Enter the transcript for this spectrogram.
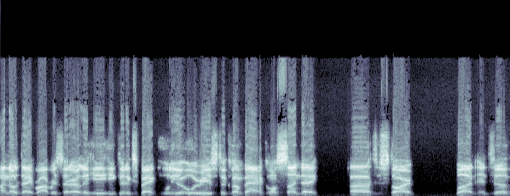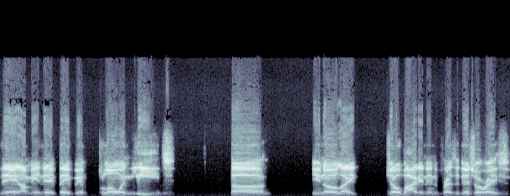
I know Dave Roberts said earlier he, he could expect Julio Urias to come back on Sunday uh, to start. But until then, I mean, they've, they've been blowing leads, uh, you know, like Joe Biden in the presidential race.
